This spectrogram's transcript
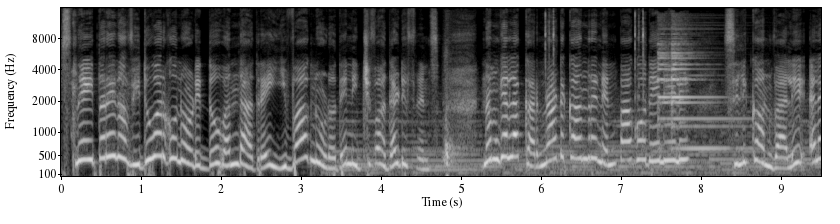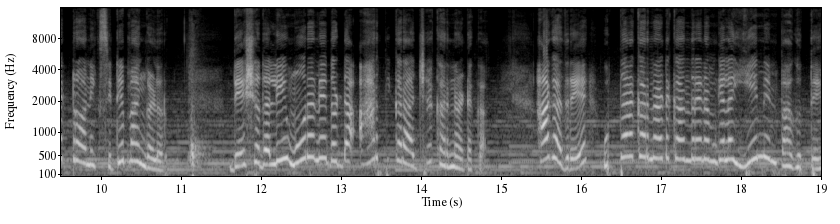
ಸ್ನೇಹಿತರೆ, ನಾವು ಇದುವರೆಗೂ ನೋಡಿದ್ದು ಒಂದಾದರೆ ಇವಾಗ ನೋಡೋದೇ ನಿಜವಾದ ಡಿಫ್ರೆನ್ಸ್. ನಮಗೆಲ್ಲ ಕರ್ನಾಟಕ ಅಂದರೆ ನೆನಪಾಗೋದೇನು ಹೇಳಿ? Silicon Valley Electronic City Bengaluru. ದೇಶದಲ್ಲಿ ಮೂರನೇ ದೊಡ್ಡ ಆರ್ಥಿಕ ರಾಜ್ಯ ಕರ್ನಾಟಕ. ಹಾಗಾದ್ರೆ ಉತ್ತರ ಕರ್ನಾಟಕ ಅಂದ್ರೆ ನಮಗೆಲ್ಲ ಏನ್ ನೆನಪಾಗುತ್ತೆ?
